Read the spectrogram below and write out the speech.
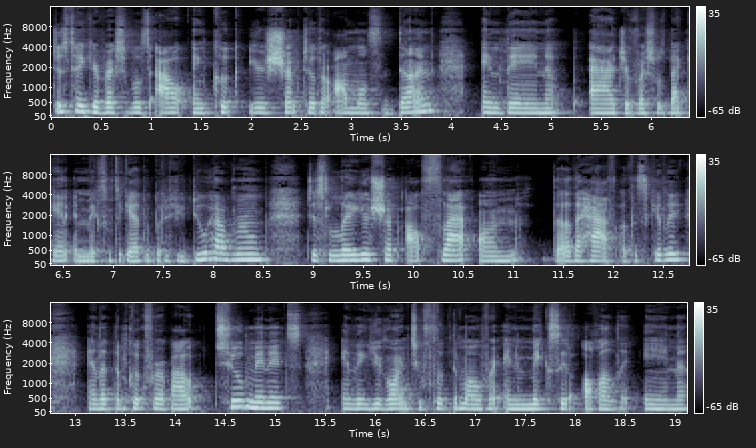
just take your vegetables out and cook your shrimp till they're almost done and then add your vegetables back in and mix them together. But if you do have room, just lay your shrimp out flat on the other half of the skillet and let them cook for about two minutes. And then you're going to flip them over and mix it all in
